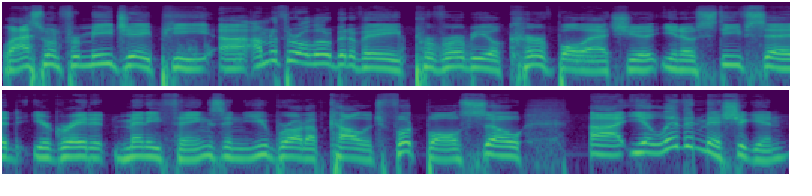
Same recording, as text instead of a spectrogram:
Last one for me, JP. Uh, I'm going to throw a little bit of a proverbial curveball at you. You know, Steve said you're great at many things, and you brought up college football. So uh, you live in Michigan.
